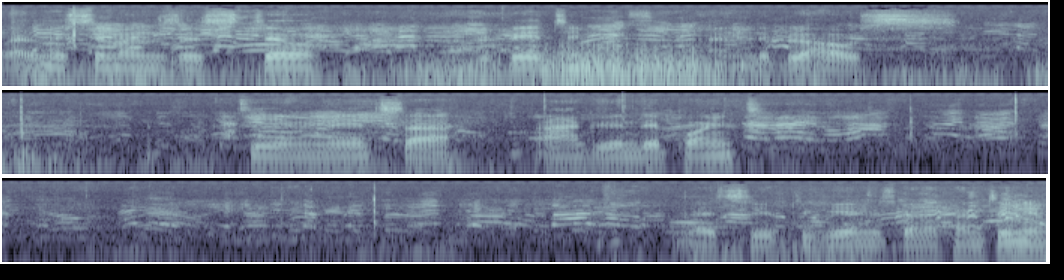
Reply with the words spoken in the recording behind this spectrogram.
Well, Miss Simmons is still debating and the Blue House teammates are arguing their point. Let's see if the game is going to continue.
